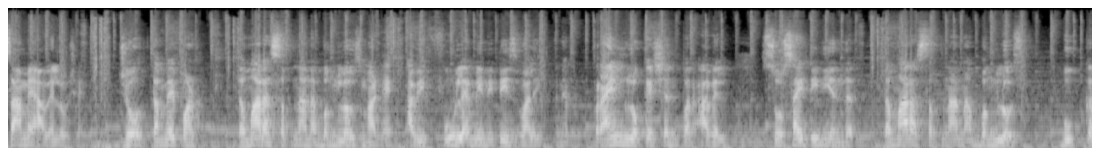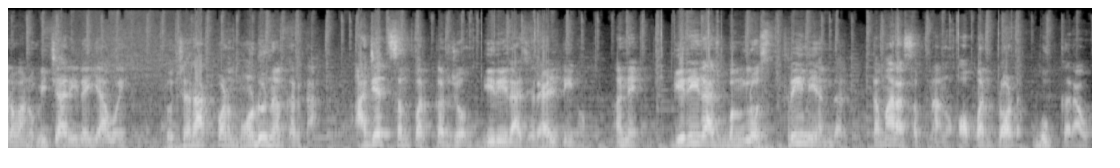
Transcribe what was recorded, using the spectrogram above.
સામે આવેલો છે. જો તમે પણ તમારા સપનાના બંગલોઝ માટે આવી ફૂલ એમ્યુનિટીઝ વાળી અને પ્રાઇમ લોકેશન પર આવેલ સોસાયટીની અંદર તમારા સપનાના બંગલોઝ બુક કરવાનું વિચારી રહ્યા હોય, તો જરાક પણ મોડું ન કરતા આજે જ સંપર્ક કરજો ગિરિરાજ રેલ્ટીનો અને ગિરિરાજ બંગલોઝ થ્રીની અંદર તમારા સપનાનો ઓપન પ્લોટ બુક કરાવો.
